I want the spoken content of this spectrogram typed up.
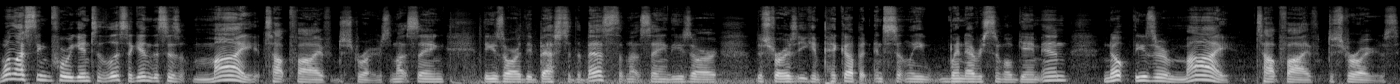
one last thing before we get into the list. Again, this is my top five destroyers. I'm not saying these are the best of the best. I'm not saying these are destroyers that you can pick up and instantly win every single game in. Nope, these are my top five destroyers.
